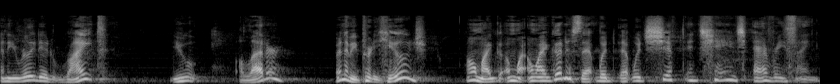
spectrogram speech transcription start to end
and He really did write you a letter, wouldn't it be pretty huge? Oh my, oh my, oh my goodness, that would, that would shift and change everything.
